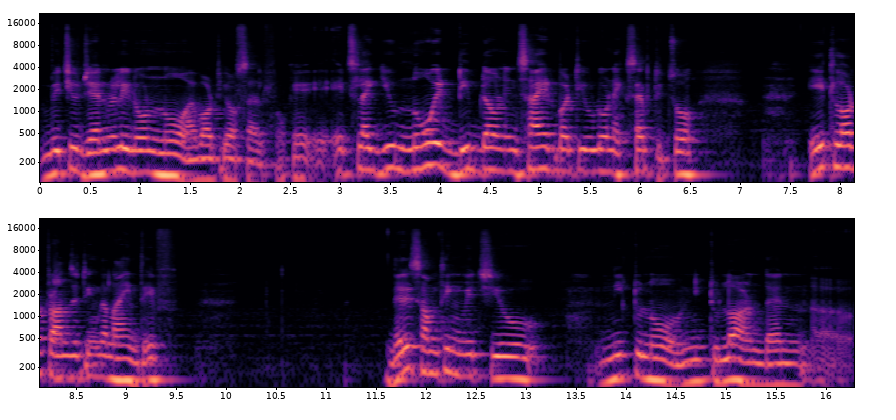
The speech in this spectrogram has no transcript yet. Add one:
which you generally don't know about yourself okay? It's like you know it deep down inside but you don't accept it. So eighth lord transiting the ninth if there is something which you need to know need to learn then uh,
